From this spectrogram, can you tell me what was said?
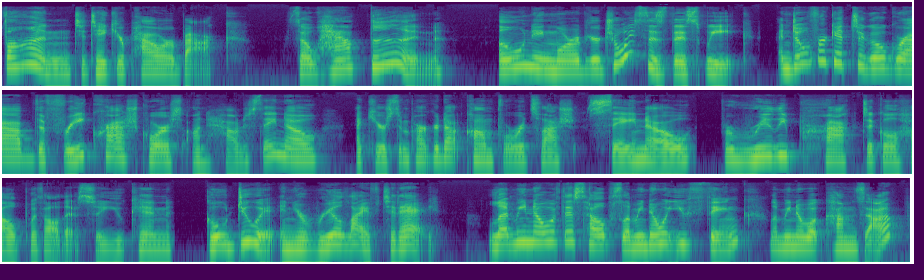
fun to take your power back. So have fun owning more of your choices this week. And don't forget to go grab the free crash course on how to say no at kirstenparker.com forward slash say no for really practical help with all this. So you can go do it in your real life today. Let me know if this helps. Let me know what you think. Let me know what comes up.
